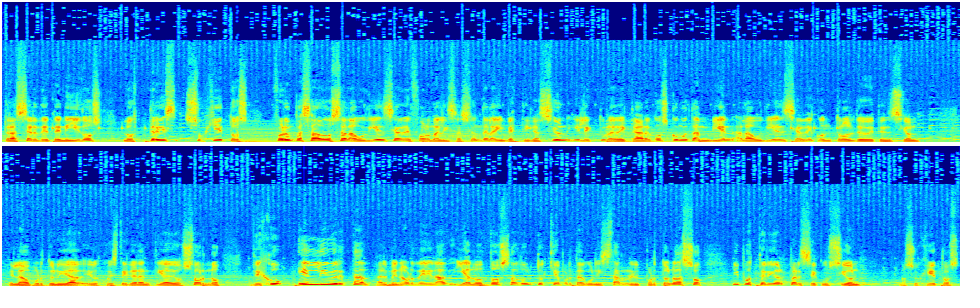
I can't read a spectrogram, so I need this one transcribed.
Tras ser detenidos, los tres sujetos fueron pasados a la audiencia de formalización de la investigación y lectura de cargos, como también a la audiencia de control de detención. En la oportunidad, el juez de garantía de Osorno dejó en libertad al menor de edad y a los dos adultos que protagonizaron el portonazo y posterior persecución. Los sujetos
